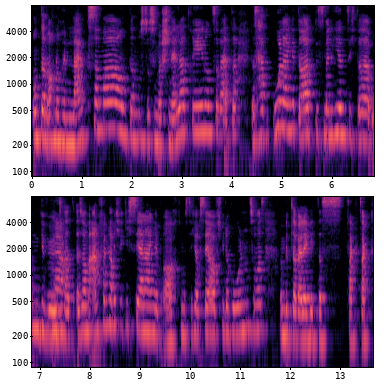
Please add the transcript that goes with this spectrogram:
und dann auch noch in langsamer und dann musst du es immer schneller drehen und so weiter. Das hat urlang gedauert, bis mein Hirn sich da umgewöhnt ja. hat. Also am Anfang habe ich wirklich sehr lange gebraucht, musste ich auch sehr oft wiederholen und sowas. Und mittlerweile geht das zack, zack,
